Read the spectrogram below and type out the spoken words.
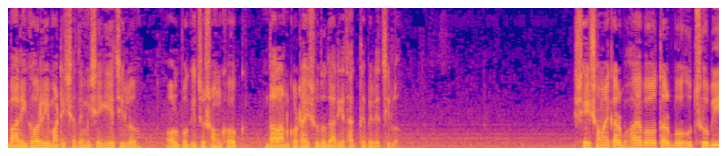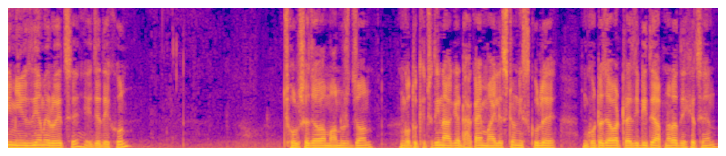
বাড়িঘরই মাটির সাথে মিশে গিয়েছিল। অল্প কিছু সংখ্যক দালান কোঠায় শুধু দাঁড়িয়ে থাকতে পেরেছিল। সেই সময়কার ভয়াবহতার বহু ছবি মিউজিয়ামে রয়েছে। এই যে দেখুন, ঝলসে যাওয়া মানুষজন। গত কিছুদিন আগে ঢাকায় মাইলস্টোন স্কুলে ঘটে যাওয়া ট্র্যাজেডিতে আপনারা দেখেছেন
